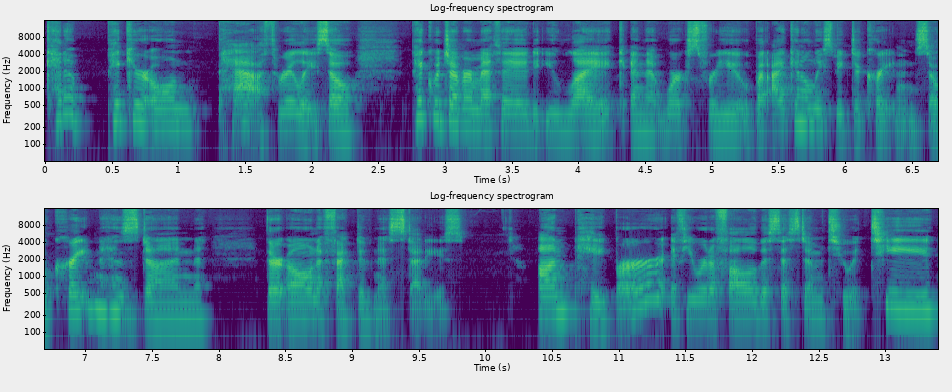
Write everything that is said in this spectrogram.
kind of pick your own path really so pick whichever method you like and that works for you but i can only speak to creighton so creighton has done their own effectiveness studies on paper if you were to follow the system to a t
